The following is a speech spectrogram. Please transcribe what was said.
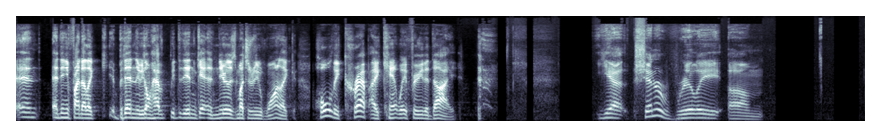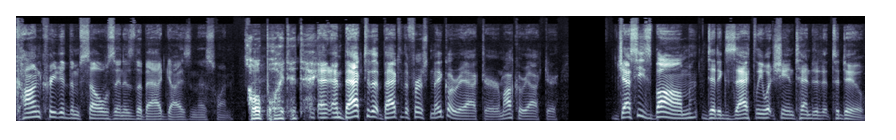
and and then you find out like but then we don't have we didn't get nearly as much as we want. Like, holy crap, I can't wait for you to die. Yeah, Shinra really um concreted themselves in as the bad guys in this one. Oh boy, did they. And and back to the back to the first Mako reactor or Mako reactor. Jesse's bomb did exactly what she intended it to do.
